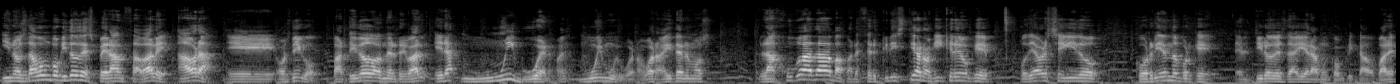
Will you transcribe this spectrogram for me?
Y nos daba un poquito de esperanza, ¿vale? Ahora, eh, os digo, partido donde el rival era muy bueno, ¿eh? Muy, muy bueno. Bueno, ahí tenemos la jugada, va a aparecer Cristiano. Aquí creo que podía haber seguido corriendo porque el tiro desde ahí era muy complicado, ¿vale?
